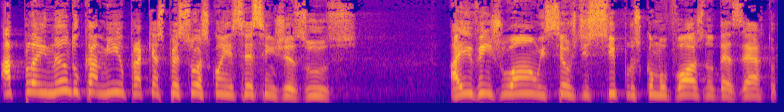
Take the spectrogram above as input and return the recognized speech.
aplanando o caminho para que as pessoas conhecessem Jesus. Aí vem João e seus discípulos como voz no deserto.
